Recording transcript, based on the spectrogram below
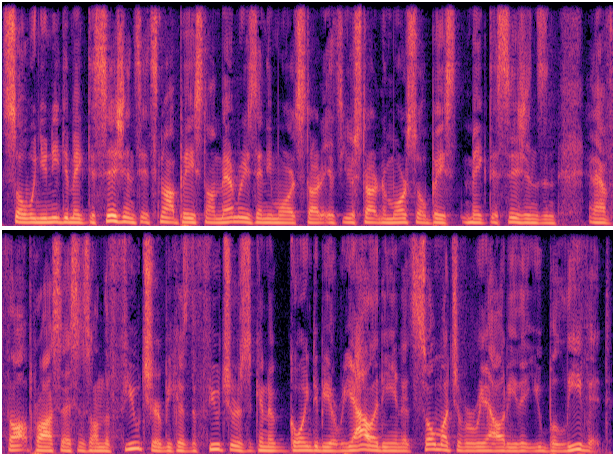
So when you need to make decisions, it's not based on memories anymore. It's start it's you're starting to more so based make decisions and, and have thought processes on the future because the future is gonna going to be a reality and it's so much of a reality that you believe it,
